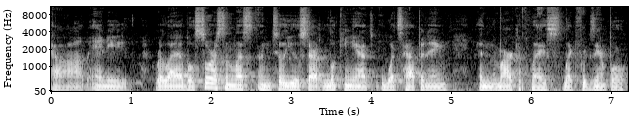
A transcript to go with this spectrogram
uh, any reliable source unless until you start looking at what's happening in the marketplace. Like, for example,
